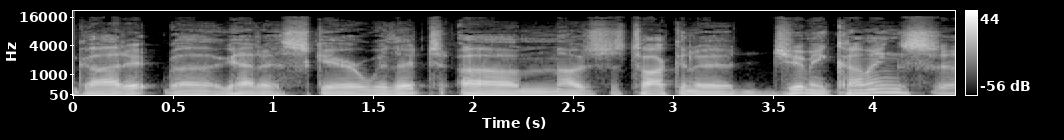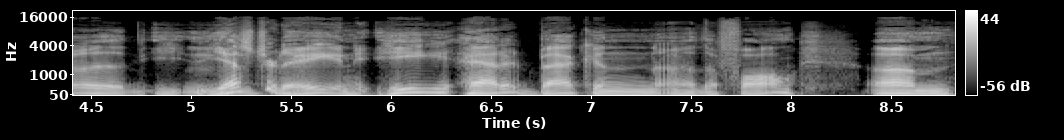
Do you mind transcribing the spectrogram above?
got it, uh, had a scare with it. Um, I was just talking to Jimmy Cummings uh, Mhm. yesterday, and he had it back in uh, the fall. Um,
